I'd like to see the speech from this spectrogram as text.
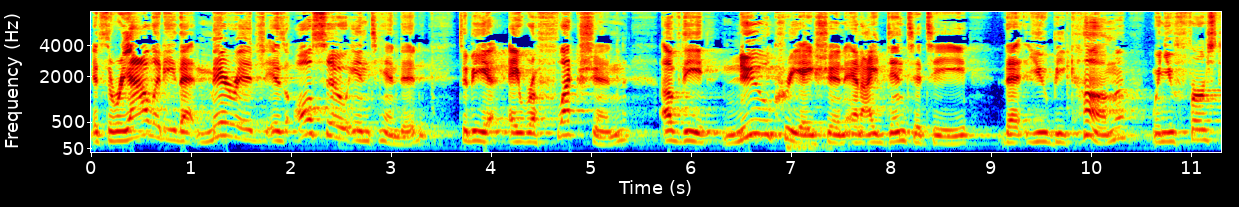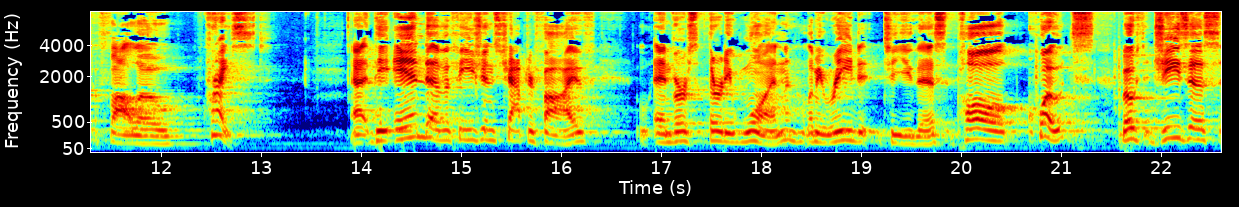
It's the reality that marriage is also intended to be a, a reflection of the new creation and identity that you become when you first follow Christ. At the end of Ephesians chapter 5 and verse 31, let me read to you this. Paul quotes both Jesus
